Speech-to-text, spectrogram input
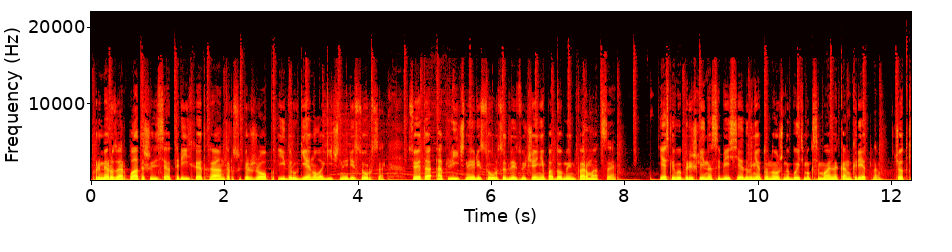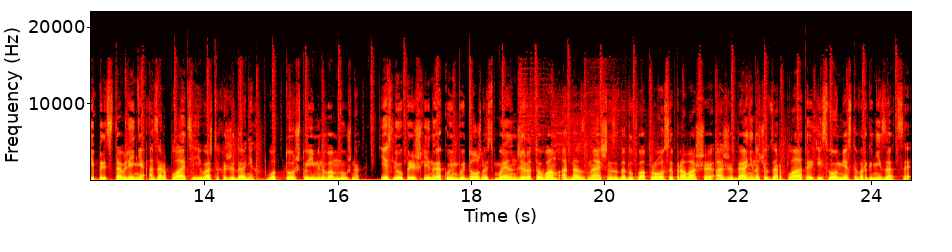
К примеру, зарплата 63, Headhunter, Superjob и другие аналогичные ресурсы. Все это отличные ресурсы для изучения подобной информации. Если вы пришли на собеседование, то нужно быть максимально конкретным. Четкие представления о зарплате и ваших ожиданиях – вот то, что именно вам нужно. Если вы пришли на какую-нибудь должность менеджера, то вам однозначно зададут вопросы про ваши ожидания насчет зарплаты и своего места в организации.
